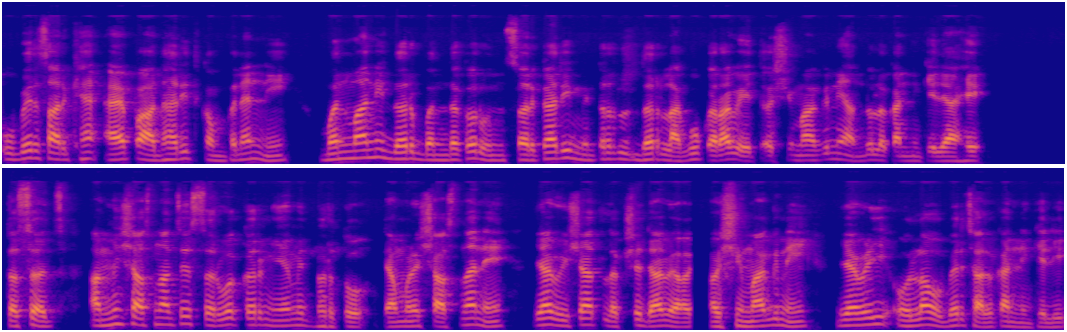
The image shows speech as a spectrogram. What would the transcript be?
उबेर सारख्या ऍप आधारित कंपन्यांनी मनमानी दर बंद करून सरकारी मीटर दर लागू करावेत अशी मागणी आंदोलकांनी केली आहे. तसंच आम्ही शासनाचे सर्व कर नियमित भरतो त्यामुळे शासनाने या विषयात लक्ष द्यावे अशी मागणी यावेळी ओला उबेर चालकांनी केली.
